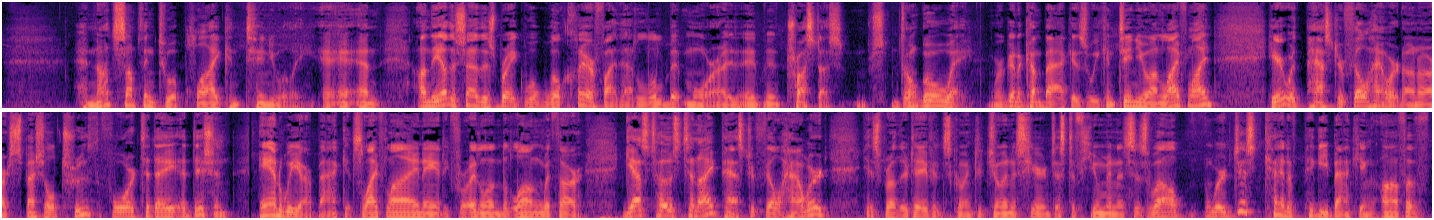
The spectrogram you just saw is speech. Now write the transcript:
and not something to apply continually. And on the other side of this break, we'll, we'll clarify that a little bit more. Trust us. Don't go away. We're going to come back as we continue on Lifeline here with Pastor Phil Howard on our special Truth for Today edition. And we are back. It's Lifeline, Andy Freudland, along with our guest host tonight, Pastor Phil Howard. His brother David is going to join us here in just a few minutes as well. We're just kind of piggybacking off of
